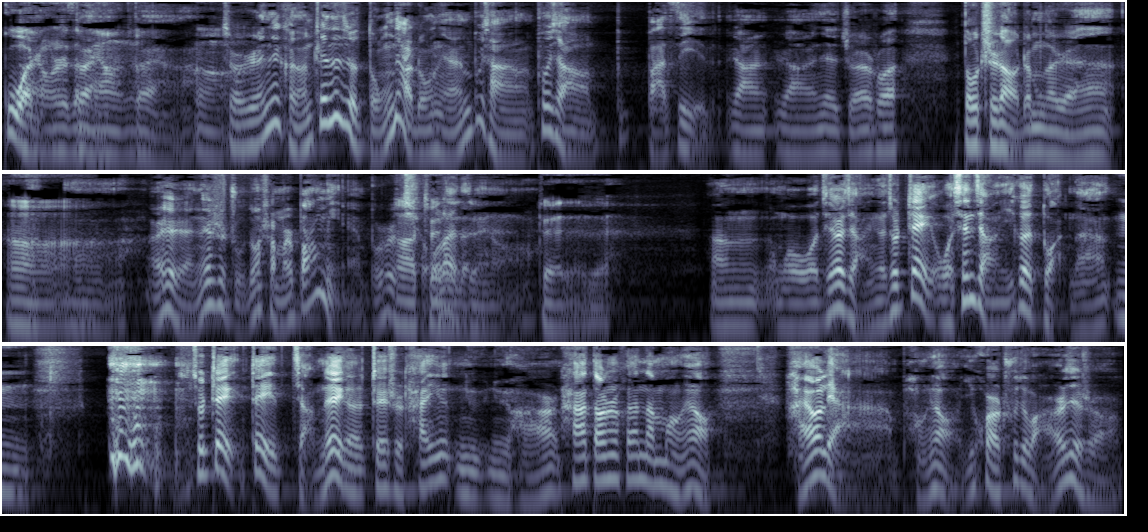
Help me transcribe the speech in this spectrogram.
过程是怎么样的。对啊，就是人家可能真的就懂点东西，人不想不想把自己让让人家觉得说都知道这么个人啊，而且人家是主动上门帮你，不是求来的那种。对对对，嗯，我我接着讲一个，就这个我先讲一个短的，嗯，就这这讲这个，这是她一个女女孩，她当时和她男朋友还有俩朋友一块儿出去玩去时候。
